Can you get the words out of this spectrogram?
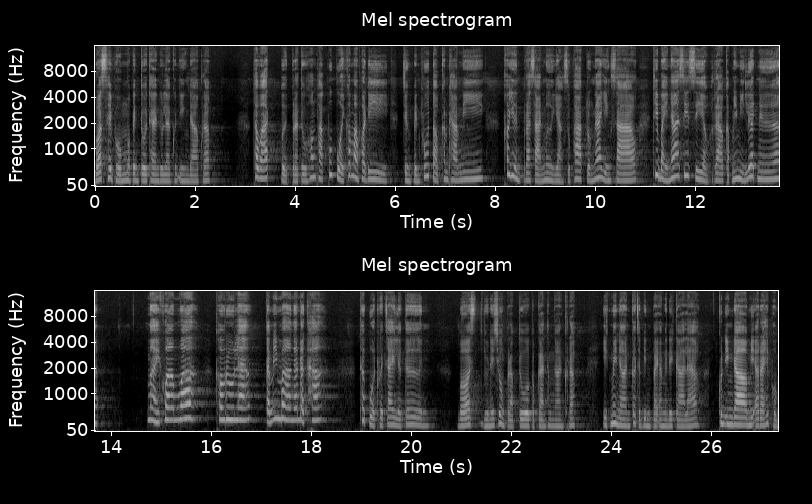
บอสให้ผมมาเป็นตัวแทนดูแลคุณอิงดาวครับ ทวัตเปิดประตูห้องพักผู้ป่วยเข้ามาพอดี จึงเป็นผู้ตอบคำถามนี้ เขายืนประสานมืออย่างสุภาพตรงหน้าหญิงสาว ที่ใบหน้าซีเซียวราวกับไม่มีเลือดเนื้อ หมายความว่า เขารู้แล้ว แต่ไม่มางั้นหรอคะเธอปวดหัวใจเหลือเกิน บอสอยู่ในช่วงปรับตัวกับการทำงานครับ อีกไม่นานก็จะบินไปอเมริกาแล้ว คุณอิงดาวมีอะไรให้ผม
